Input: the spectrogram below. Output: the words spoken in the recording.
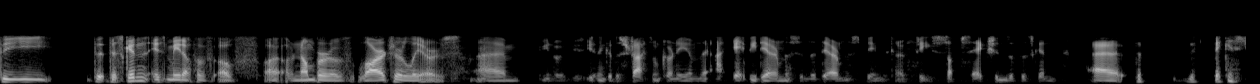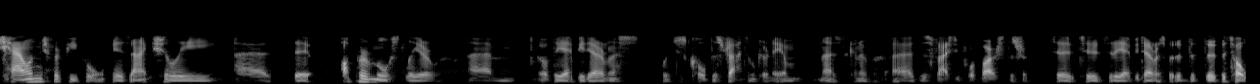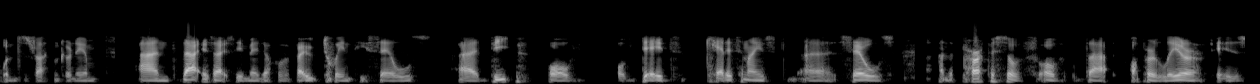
the, the the skin is made up of, of a number of larger layers. Um, you know, you, think of the stratum corneum, the epidermis, and the dermis being the kind of three subsections of the skin. Uh, the, the biggest challenge for people is actually uh, the uppermost layer um, of the epidermis, which is called the stratum corneum. That's kind of uh, there's actually four parts to the, to, to the epidermis, but the, the, the top one is the stratum corneum, and that is actually made up of about 20 cells uh, deep of of dead keratinized uh, cells. And the purpose of, of that upper layer is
